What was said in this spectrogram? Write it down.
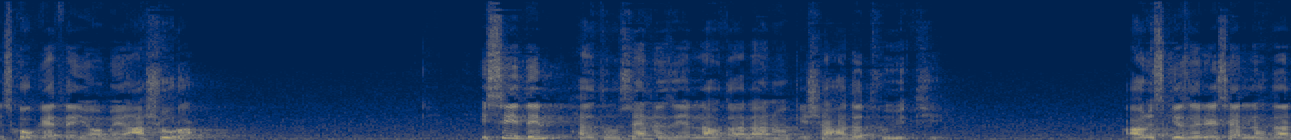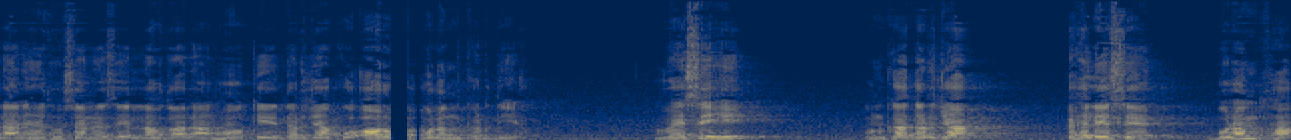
इसको कहते हैं योम आशूरा। इसी दिन हज़रत हुसैन रज़ी अल्लाह तु की शहादत हुई थी। और इसके ज़रिए से अल्लाह ताला ने हज़रत हुसैन रज़ी अल्लाह तु के दर्जा को और बुलंद कर दिया। वैसे ही उनका दर्जा पहले से बुलंद था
